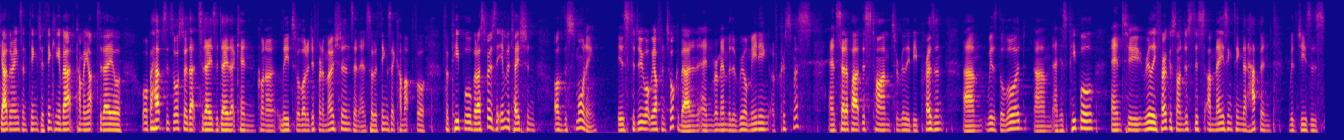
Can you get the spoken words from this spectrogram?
gatherings and things you're thinking about coming up today, or or perhaps it's also that today is a day that can kind of lead to a lot of different emotions and, and sort of things that come up for, for people. But I suppose the invitation of this morning is to do what we often talk about and, and remember the real meaning of Christmas and set apart this time to really be present um, with the Lord um, and his people and to really focus on just this amazing thing that happened with Jesus'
